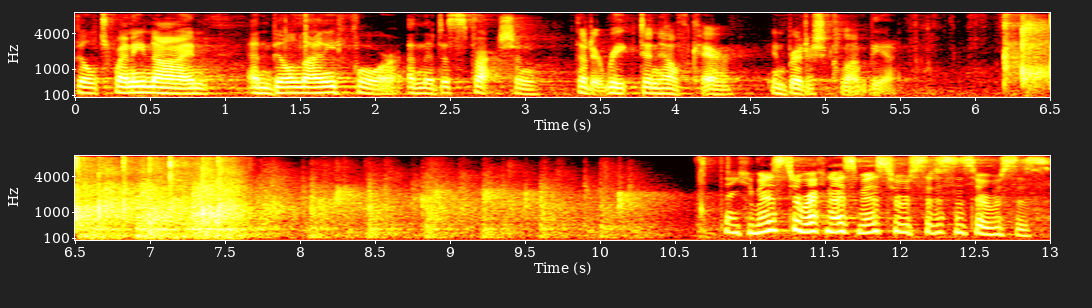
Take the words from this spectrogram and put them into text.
Bill 29 and Bill 94 and the destruction that it wreaked in healthcare in British Columbia. Thank you. Minister, recognize Minister of Citizen Services.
